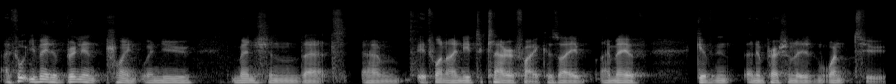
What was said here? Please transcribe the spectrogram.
I thought you made a brilliant point when you mentioned that um, it's one I need to clarify because I, I may have given an impression I didn't want to.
